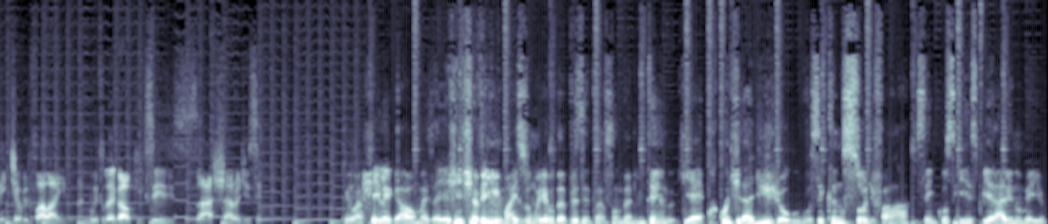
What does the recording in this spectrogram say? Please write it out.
nem tinha ouvido falar ainda. Muito legal. O que vocês acharam disso? Eu achei legal, mas aí a gente já vem em mais um erro da apresentação da Nintendo, que é a quantidade de jogo você cansou de falar sem conseguir respirar ali no meio.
